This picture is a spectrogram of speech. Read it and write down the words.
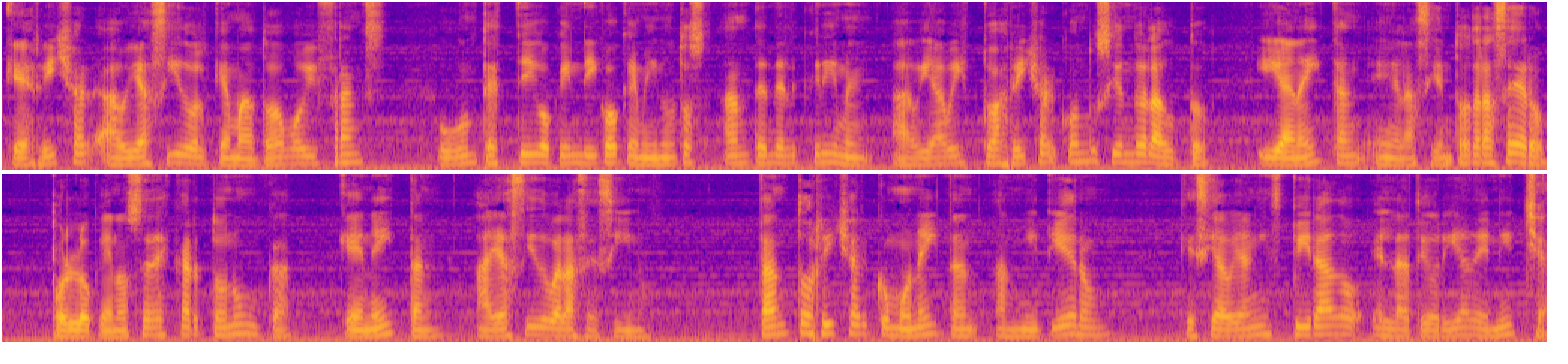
que Richard había sido el que mató a Bobby Franks, hubo un testigo que indicó que minutos antes del crimen había visto a Richard conduciendo el auto y a Nathan en el asiento trasero, por lo que no se descartó nunca que Nathan haya sido el asesino. Tanto Richard como Nathan admitieron que se habían inspirado en la teoría de Nietzsche,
